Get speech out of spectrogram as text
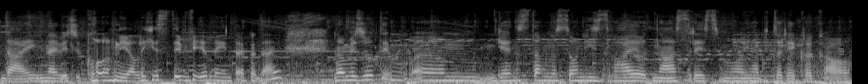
da i najveći kolonijalisti bili i tako dalje. No međutim, jednostavno se oni izdvajaju od nas, recimo, ja bi to rekla kao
